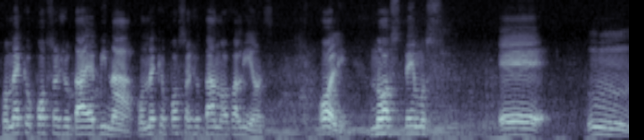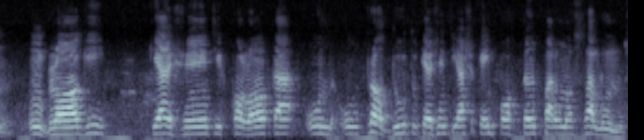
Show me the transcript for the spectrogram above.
Como é que eu posso ajudar a Ebinar? Como é que eu posso ajudar a Nova Aliança? Olhe, nós temos é, um, um blog que a gente coloca o, o produto que a gente acha que é importante para os nossos alunos,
